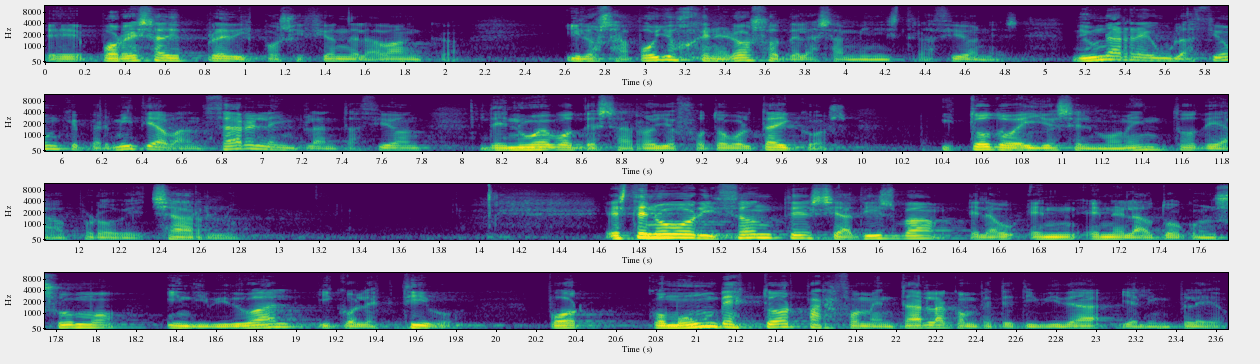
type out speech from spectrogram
eh, por esa predisposición de la banca y los apoyos generosos de las administraciones, de una regulación que permite avanzar en la implantación de nuevos desarrollos fotovoltaicos. Y todo ello es el momento de aprovecharlo. Este nuevo horizonte se atisba en, el autoconsumo individual y colectivo, como un vector para fomentar la competitividad y el empleo.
